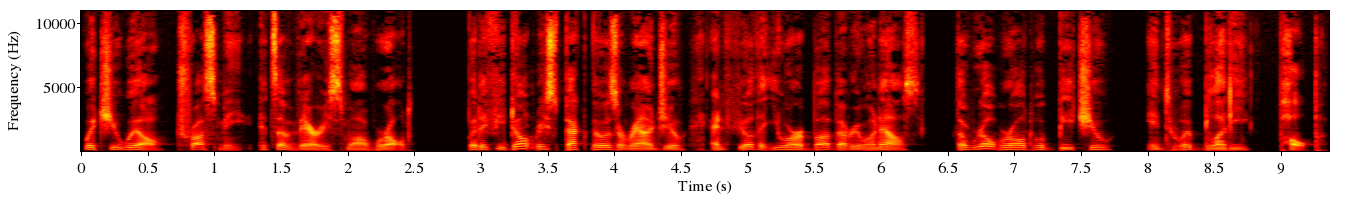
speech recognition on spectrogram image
which you will, trust me, it's a very small world, but if you don't respect those around you and feel that you are above everyone else, the real world will beat you into a bloody pulp.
